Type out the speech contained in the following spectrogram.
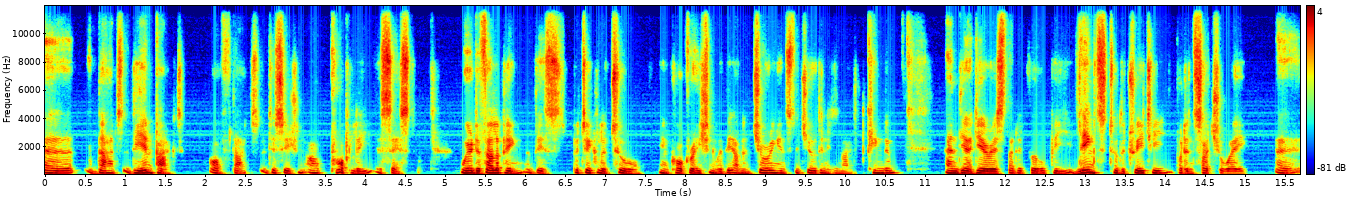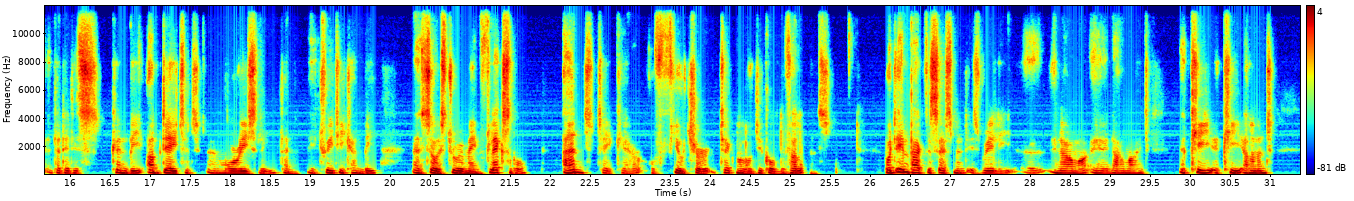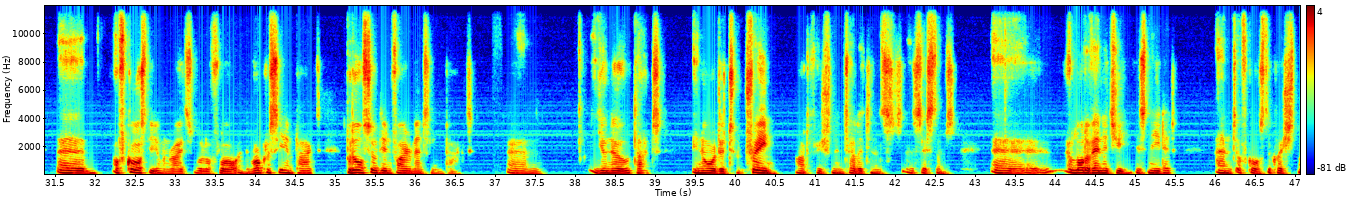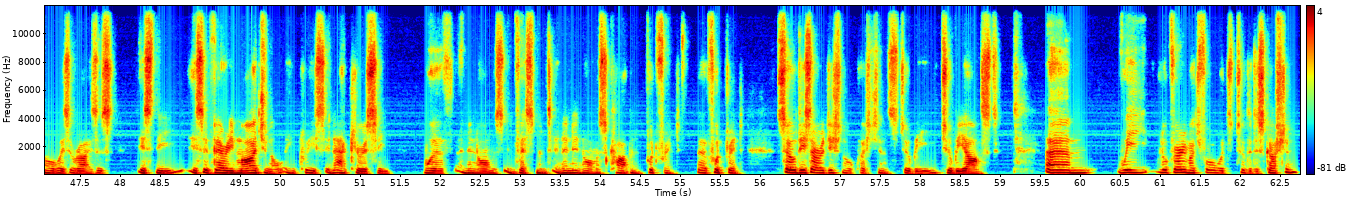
uh, that the impact of that decision are properly assessed. We're developing this particular tool in cooperation with the Alan Turing Institute in the United Kingdom. And the idea is that it will be linked to the treaty, but in such a way uh, that it is can be updated uh, more easily than a treaty can be, and so as to remain flexible and take care of future technological developments. But impact assessment is really, uh, in, our, in our mind, a key, a key element. Um, of course, the human rights, rule of law and democracy impact, but also the environmental impact um, you know that in order to train artificial intelligence systems, uh, a lot of energy is needed. And of course, the question always arises, is, the, is a very marginal increase in accuracy worth an enormous investment and an enormous carbon footprint? Uh, footprint? So these are additional questions to be, to be asked. Um, we look very much forward to the discussion.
